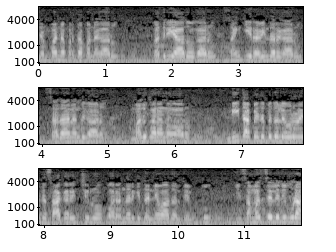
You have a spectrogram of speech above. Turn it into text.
జంపన్న ప్రతాపన్న గారు బద్రి యాదవ్ గారు సంకి రవీందర్ గారు సదానంద్ గారు మధుకరన్న గారు మిగతా పెద్ద పెద్దలు ఎవరెవరైతే సహకరించారో వారందరికీ ధన్యవాదాలు తెలుపుతూ ఈ సమస్యలని కూడా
